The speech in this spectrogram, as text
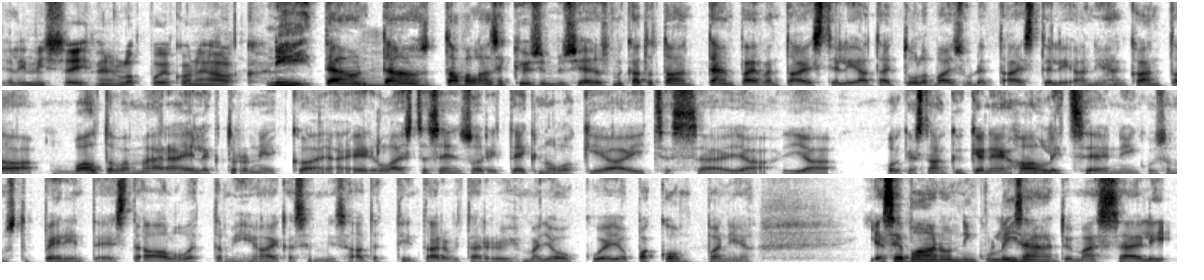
Eli missä ihminen loppuu ja kone alkaa? Niin, tämä on, mm. tämä on tavallaan se kysymys. Ja jos me katsotaan tämän päivän taistelijaa tai tulevaisuuden taistelijaa, niin hän kantaa valtavan määrän elektroniikkaa ja erilaista sensoriteknologiaa itsessään ja, ja oikeastaan kykenee hallitsemaan niin kuin semmoista perinteistä aluetta, mihin aikaisemmin saatettiin tarvita ryhmä, joukkue, jopa komppania. Ja se vaan on niin kuin lisääntymässä, eli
